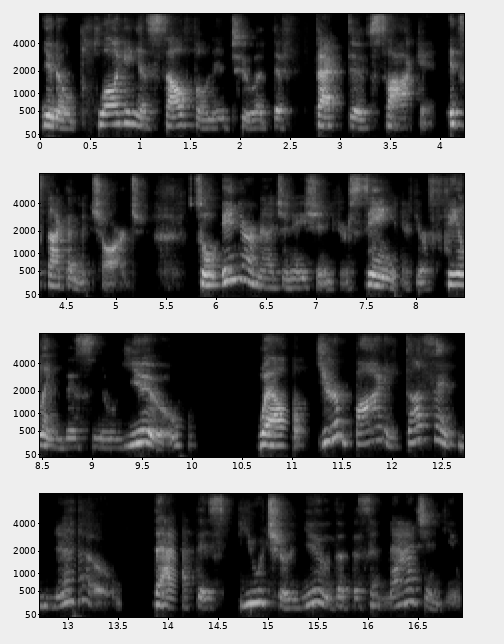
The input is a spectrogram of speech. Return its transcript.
you know, plugging a cell phone into a defective socket, it's not going to charge. So, in your imagination, if you're seeing, if you're feeling this new you, well, your body doesn't know that this future you, that this imagined you,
